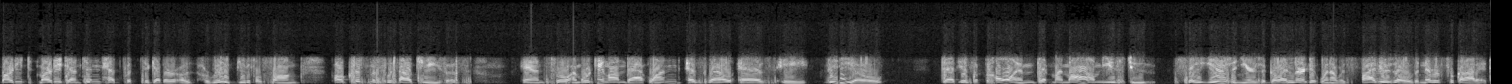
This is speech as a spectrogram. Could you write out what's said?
Marty Marty Denton had put together a, a really beautiful song called "Christmas Without Jesus," and so I'm working on that one as well as a video that is a poem that my mom used to say years and years ago. I learned it when I was five years old and never forgot it.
